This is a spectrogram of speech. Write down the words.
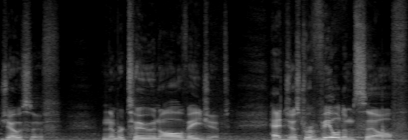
Joseph, number two in all of Egypt, had just revealed himself.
